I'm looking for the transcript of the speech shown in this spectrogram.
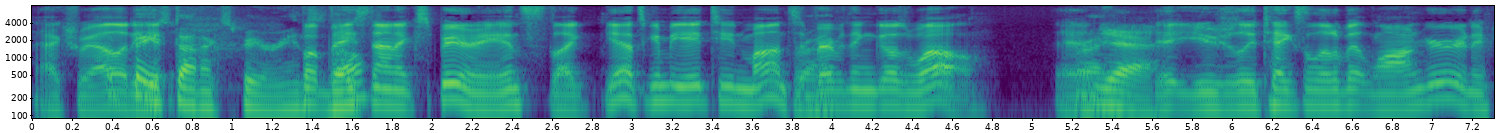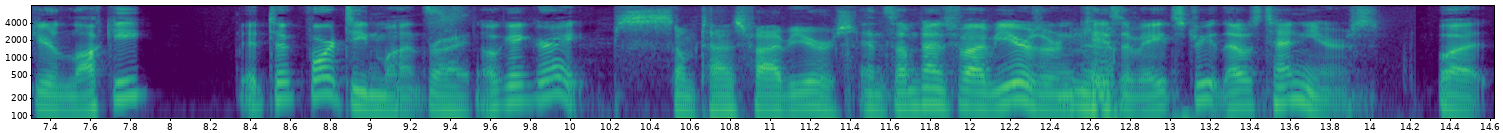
actuality, based on experience. but based though. on experience, like yeah, it's gonna be 18 months if everything goes well. And Right. Yeah. it usually takes a little bit longer, and if you're lucky, it took 14 months. Right. Okay, great. Sometimes five years. And sometimes five years, or in case of 8th Street, that was 10 years. But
